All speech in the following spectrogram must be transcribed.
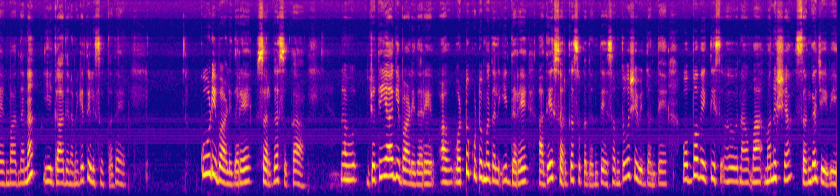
ಎಂಬುದನ್ನು ಈ ಗಾದೆ ನಮಗೆ ತಿಳಿಸುತ್ತದೆ. ಕೂಡಿ ಬಾಳಿದರೆ ಸ್ವರ್ಗ ಸುಖ. ನಾವು ಜೊತೆಯಾಗಿ ಬಾಳಿದರೆ, ಆ ಒಟ್ಟು ಕುಟುಂಬದಲ್ಲಿ ಇದ್ದರೆ ಅದೇ ಸ್ವರ್ಗ ಸುಖದಂತೆ, ಸಂತೋಷವಿದ್ದಂತೆ ಒಬ್ಬ ವ್ಯಕ್ತಿ ನಾವು ಮನುಷ್ಯ ಸಂಘಜೀವಿ,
